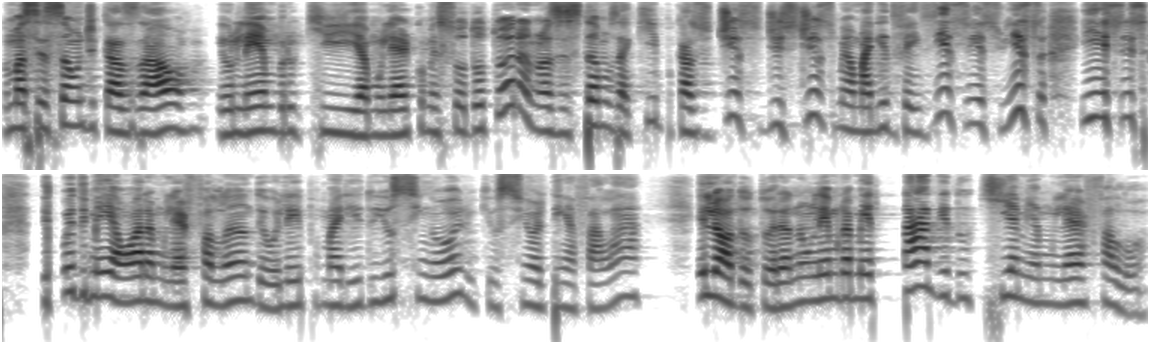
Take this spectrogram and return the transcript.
Numa sessão de casal, eu lembro que a mulher começou, doutora, nós estamos aqui por causa disso, disso, disso, meu marido fez isso, isso, isso, isso, isso. Depois de meia hora a mulher falando, eu olhei para o marido, e o senhor, o que o senhor tem a falar? Ele, ó, oh, doutora, não lembra metade do que a minha mulher falou,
